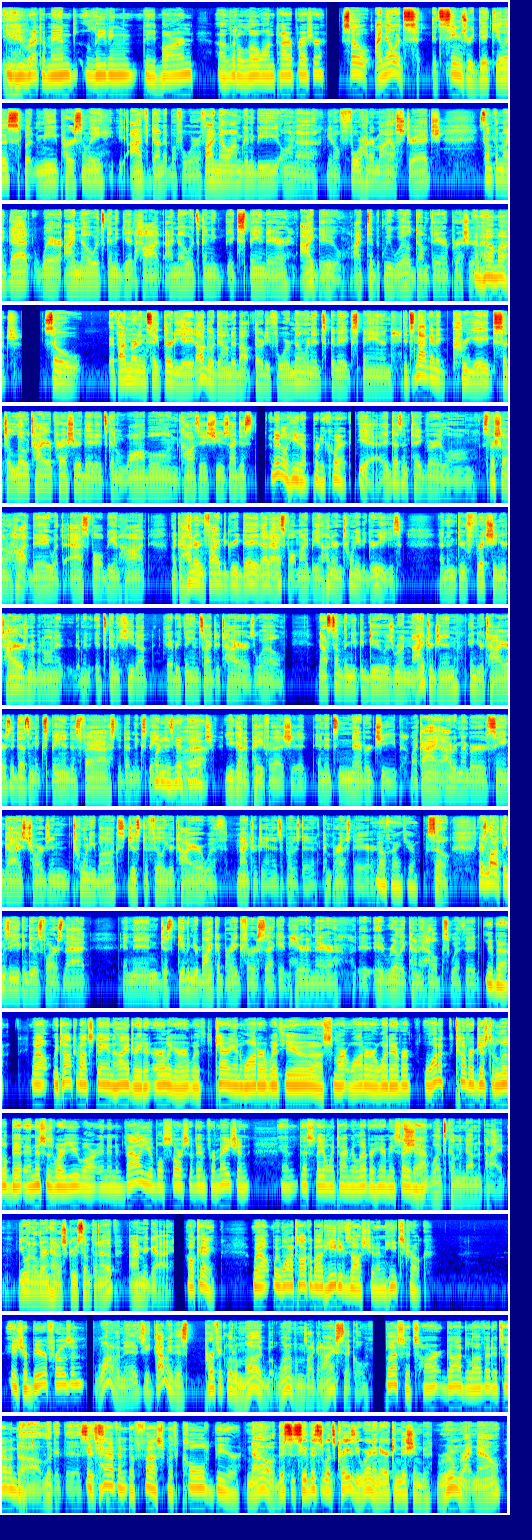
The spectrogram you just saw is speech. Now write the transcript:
do you recommend leaving the barn a little low on tire pressure? So I know it's it seems ridiculous, but me personally, I've done it before. If I know I'm going to be on a you know 400 mile stretch, something like that, where I know it's going to get hot, I know it's going to expand air. I do. I typically will dump the air pressure. And how much? So if I'm running, say, 38, I'll go down to about 34, knowing it's going to expand. It's not going to create such a low tire pressure that it's going to wobble and cause issues. I just, And it'll heat up pretty quick. yeah, it doesn't take very long, especially on a hot day with the asphalt being hot. Like a 105 degree day, that asphalt might be 120 degrees. And then through friction, your tires rubbing on it, I mean, it's going to heat up everything inside your tire as well. Now, something you can do is run nitrogen in your tires. It doesn't expand as fast. It doesn't expand Where do you as get much. that? You got to pay for that shit, and it's never cheap. Like I, I remember seeing guys charging twenty bucks just to fill your tire with nitrogen as opposed to compressed air. No, thank you. So there's a lot of things that you can do as far as that. And then just giving your bike a break for a second here and there, it, it really kind of helps with it. You bet. Well, we talked about staying hydrated earlier with carrying water with you, uh, smart water or whatever. Want to cover just a little bit, and this is where you are an invaluable source of information. And that's the only time you'll ever hear me say Shit, that. what's coming down the pipe? You want to learn how to screw something up? I'm your guy. Okay. Well, we want to talk about heat exhaustion and heat stroke. Is your beer frozen? One of them is you got me this perfect little mug, but one of them's like an icicle. Bless its heart. God love it. It's having to. Oh, look at this. it's having to fuss with cold beer. no. This is see. This is what's crazy. We're in an air conditioned room right now,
